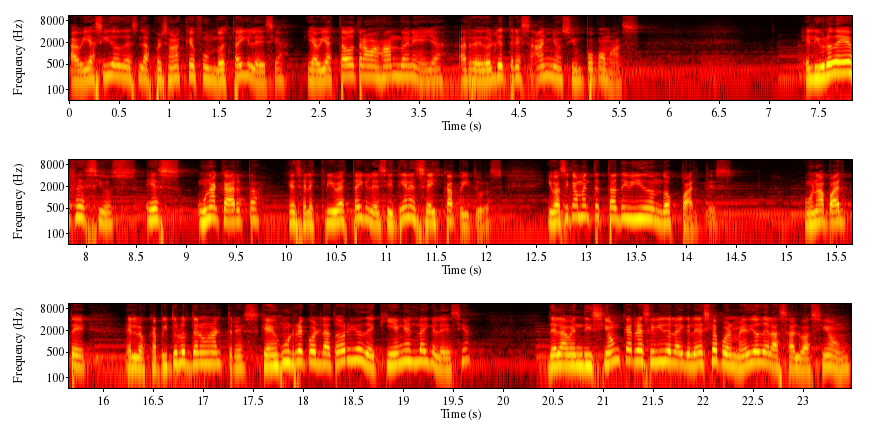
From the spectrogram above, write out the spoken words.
había sido de las personas que fundó esta iglesia y había estado trabajando en ella alrededor de tres años y un poco más. El libro de Efesios es una carta que se le escribe a esta iglesia y tiene seis capítulos. Y básicamente está dividido en dos partes. Una parte en los capítulos del 1 al 3, que es un recordatorio de quién es la iglesia, de la bendición que ha recibido la iglesia por medio de la salvación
